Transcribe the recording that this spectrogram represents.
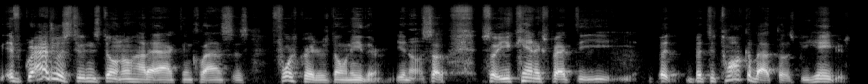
if graduate students don't know how to act in classes fourth graders don't either you know so so you can't expect the but but to talk about those behaviors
